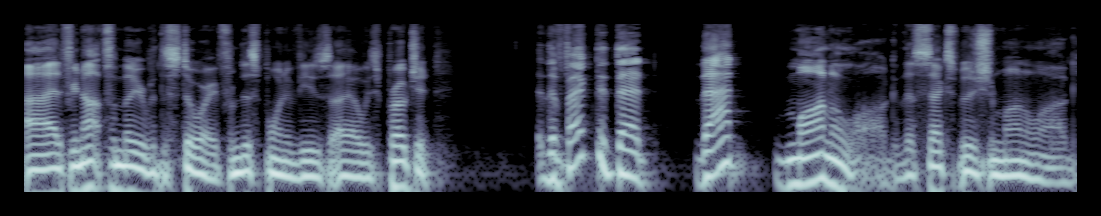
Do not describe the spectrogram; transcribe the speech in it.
Uh, if you're not familiar with the story from this point of view, I always approach it. The fact that that that monologue, the sex position monologue,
